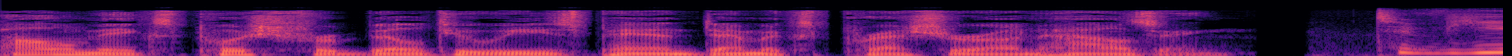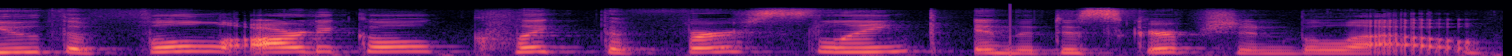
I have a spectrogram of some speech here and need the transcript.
Pol makes push for bill to ease pandemic's pressure on housing. To view the full article, click the first link in the description below.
